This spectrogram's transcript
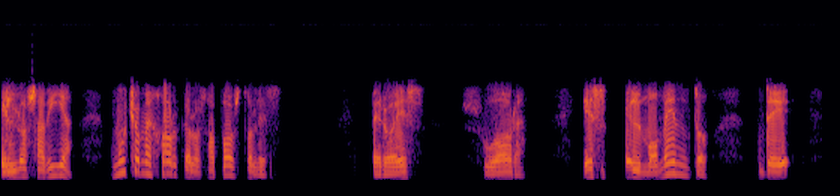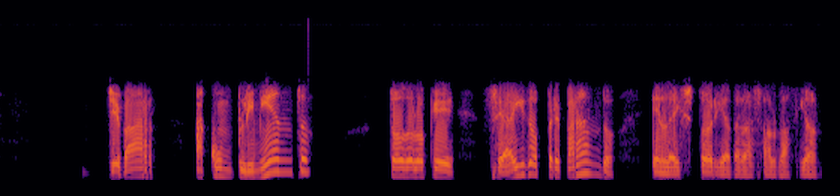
Él lo sabía, mucho mejor que los apóstoles, pero es su hora, es el momento de llevar a cumplimiento todo lo que se ha ido preparando en la historia de la salvación,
